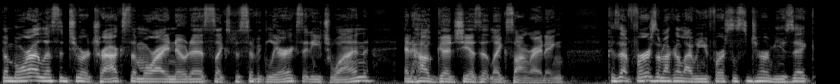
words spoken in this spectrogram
the more I listen to her tracks, the more I notice like specific lyrics in each one and how good she is at like songwriting. Because at first, I'm not gonna lie, when you first listen to her music,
